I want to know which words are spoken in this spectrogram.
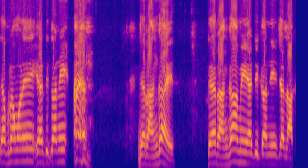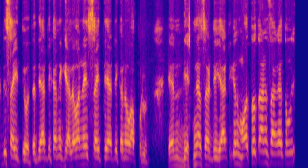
त्याप्रमाणे या ठिकाणी ज्या रांगा आहेत त्या रांगा आम्ही या ठिकाणी ज्या लाकडी साहित्य होतं त्या ठिकाणी गॅलवानाईज साहित्य या ठिकाणी वापरून या दिसण्यासाठी या ठिकाणी महत्वाचं आणि सांगायचं म्हणजे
